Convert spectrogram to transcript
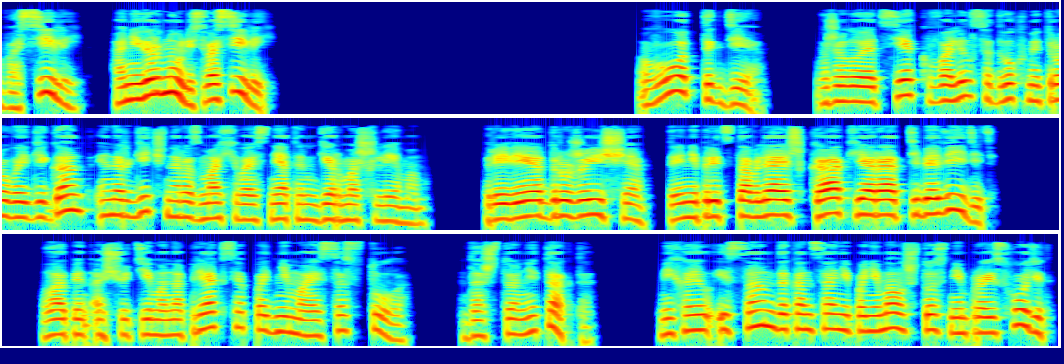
«Василий! Они вернулись, Василий!» «Вот ты где!» В жилой отсек ввалился двухметровый гигант, энергично размахивая снятым гермошлемом. «Привет, дружище! Ты не представляешь, как я рад тебя видеть!» Лапин ощутимо напрягся, поднимаясь со стула. «Да что не так-то? Михаил и сам до конца не понимал, что с ним происходит,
